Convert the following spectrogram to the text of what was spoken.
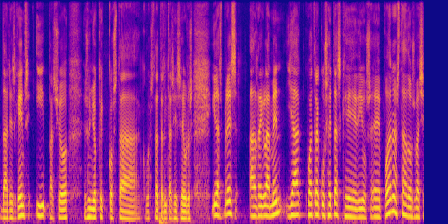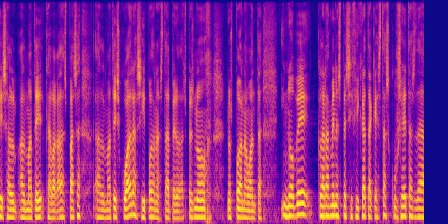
d'Ares Games i per això és un joc que costa, costa 36 euros. I després, al reglament hi ha quatre cosetes que dius, eh, poden estar dos vaixells al, al mateix, que a vegades passa, al mateix quadre, sí, poden estar, però després no, no es poden aguantar. I no ve clarament especificat aquestes cosetes de...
